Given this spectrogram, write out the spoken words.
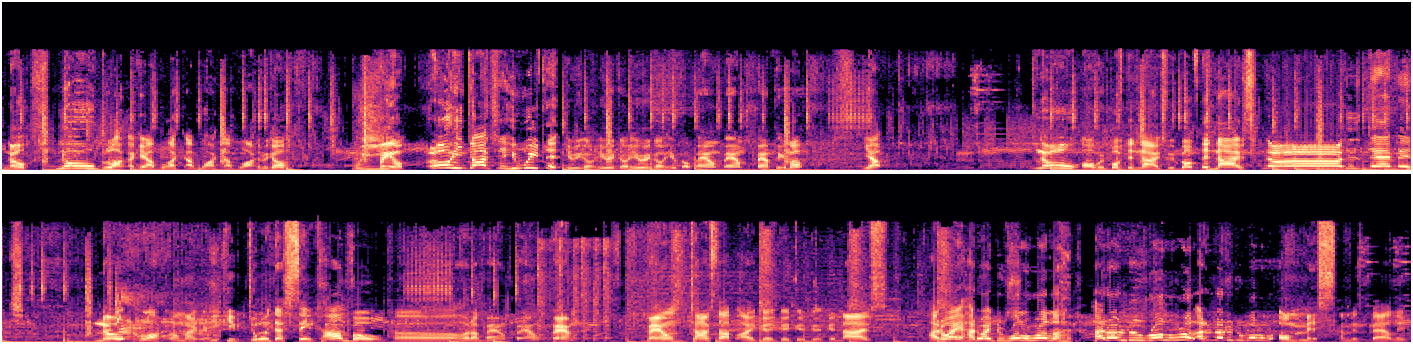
No. No. Block. Okay, I blocked. I blocked. I blocked. There we go. Bam. Oh, he dodged it. He weaved it. Here we go. Here we go. Here we go. Here we go. Bam, bam, bam. Pick him up. Yep. No. Oh, we both did knives. We both did knives. No. There's damage. No block. Oh my god. He keep doing that same combo. Uh, hold on. Bam, bam, bam, bam. Time stop. All right, good, good, good, good, good. Knives. How do I, how do I do road roller? How do I do road roller? I don't know how to do road roller. Oh, miss. I miss badly.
